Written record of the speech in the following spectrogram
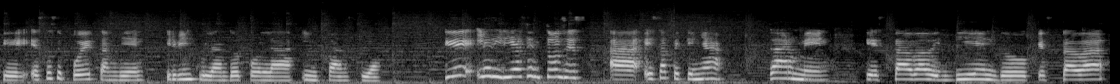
que esto se puede también ir vinculando con la infancia. ¿Qué le dirías entonces a esa pequeña Carmen que estaba vendiendo, que estaba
